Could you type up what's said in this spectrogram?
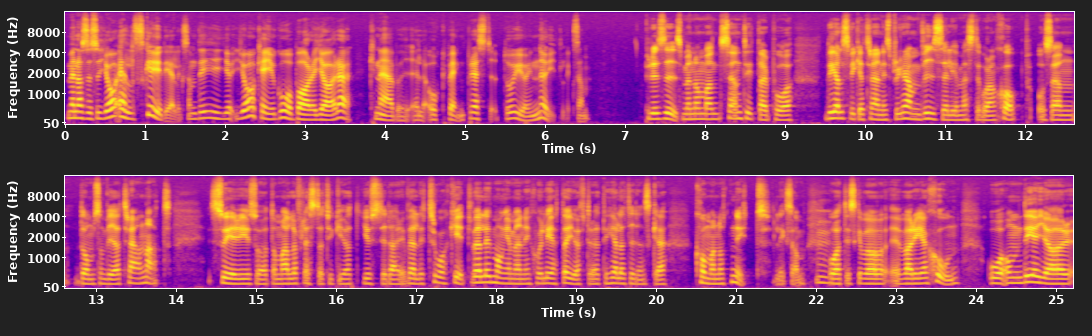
Men alltså, så jag älskar ju det. Liksom. det är, jag, jag, kan ju gå och bara göra knäböj eller, och bänkpress, typ. då är jag nöjd. Liksom. Precis, men om man sen tittar på dels vilka träningsprogram vi säljer mest i vår shop och sen de som vi har tränat så är det ju så att de allra flesta tycker att just det där är väldigt tråkigt. Väldigt många människor letar ju efter att det hela tiden ska komma något nytt. Liksom, mm. Och att det ska vara eh, variation. Och om det gör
